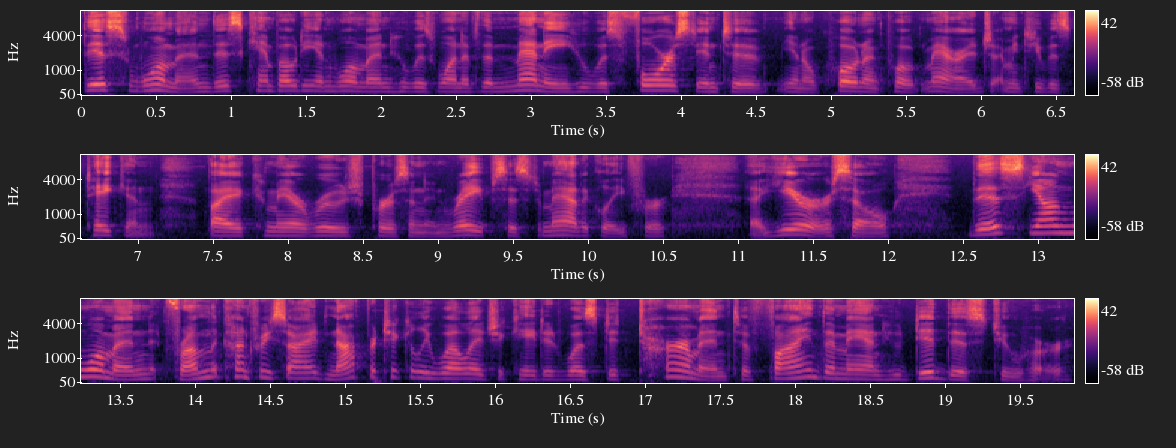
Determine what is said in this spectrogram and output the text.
this woman, this Cambodian woman, who was one of the many who was forced into, you know, quote unquote marriage. I mean, she was taken by a Khmer Rouge person and raped systematically for a year or so. This young woman from the countryside, not particularly well educated, was determined to find the man who did this to her.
